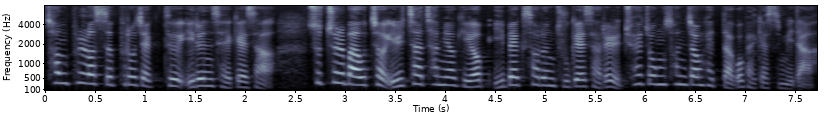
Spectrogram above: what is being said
1000플러스 프로젝트 73개사, 수출 바우처 1차 참여 기업 232개사를 최종 선정했다고 밝혔습니다.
